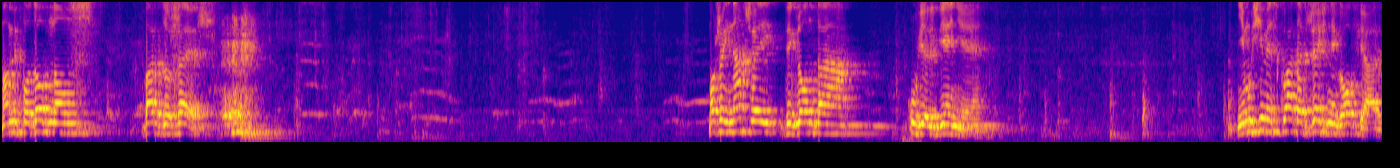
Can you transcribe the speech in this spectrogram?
mamy podobną bardzo rzecz. Może inaczej wygląda uwielbienie. Nie musimy składać rzeźnych ofiar.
